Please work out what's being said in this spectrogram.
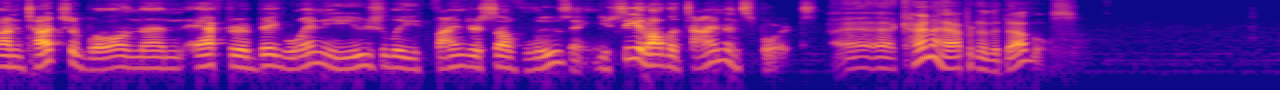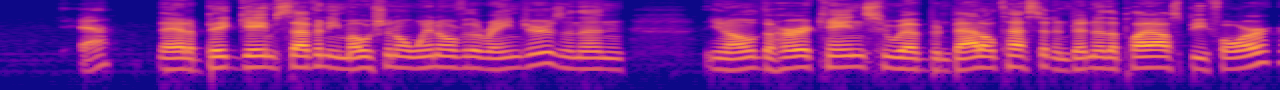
untouchable, and then after a big win, you usually find yourself losing. You see it all the time in sports. Uh, it kind of happened to the Devils. Yeah, they had a big Game Seven emotional win over the Rangers, and then you know the Hurricanes, who have been battle tested and been to the playoffs before,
